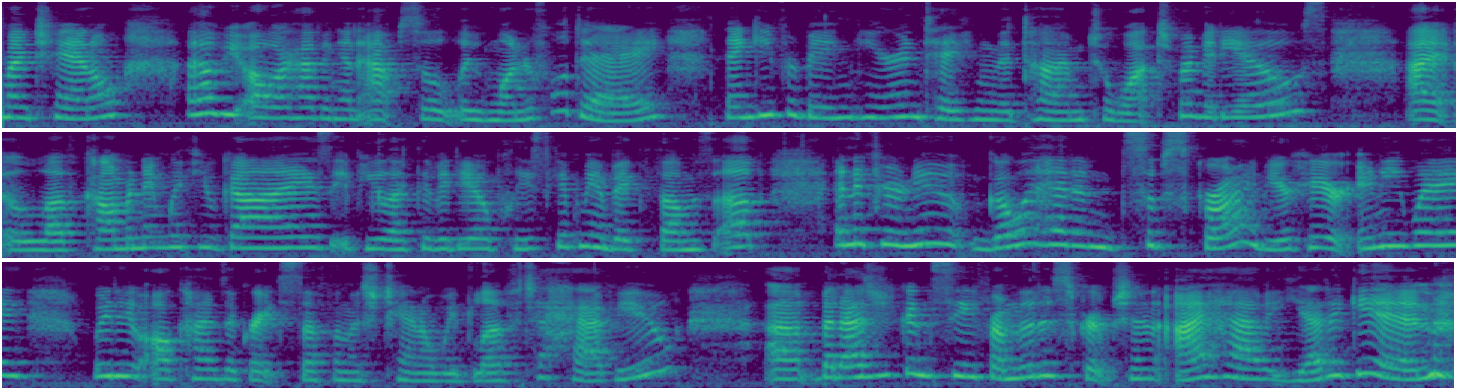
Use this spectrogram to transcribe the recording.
my channel. I hope you all are having an absolutely wonderful day. Thank you for being here and taking the time to watch my videos. I love commenting with you guys. If you like the video, please give me a big thumbs up. And if you're new, go ahead and subscribe. You're here anyway. We do all kinds of great stuff on this channel. We'd love to have you. Uh, but as you can see from the description, I have yet again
